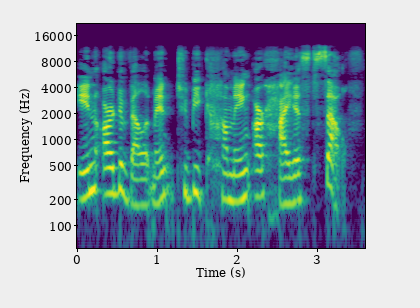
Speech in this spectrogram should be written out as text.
in our development to becoming our highest self.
